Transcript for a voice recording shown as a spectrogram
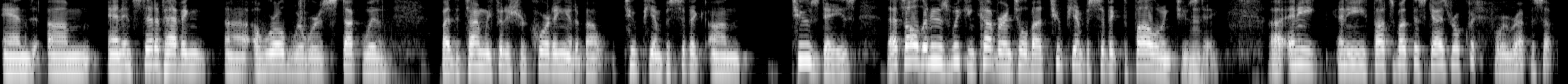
And um, and instead of having uh, a world where we're stuck with, by the time we finish recording at about 2 p.m. Pacific on Tuesdays. That's all the news we can cover until about 2 p.m. Pacific the following Tuesday. Mm. Uh, any any thoughts about this, guys, real quick before we wrap this up?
